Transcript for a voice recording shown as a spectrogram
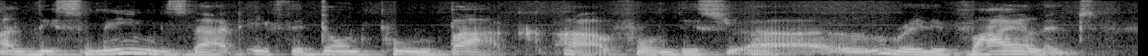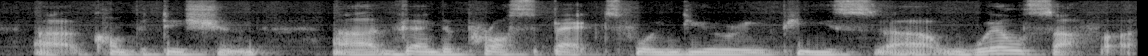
And this means that if they don't pull back uh, from this uh, really violent uh, competition, uh, then the prospects for enduring peace uh, will suffer.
